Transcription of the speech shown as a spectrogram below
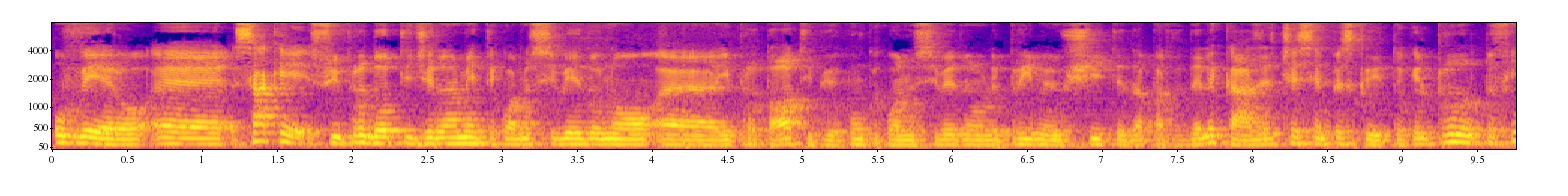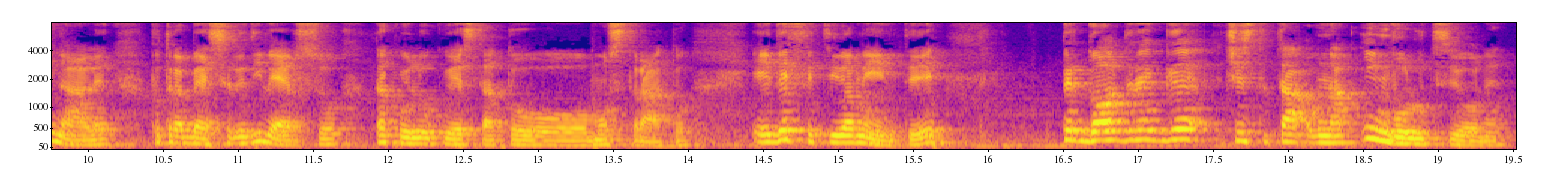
ovvero eh, sa che sui prodotti generalmente quando si vedono eh, i prototipi o comunque quando si vedono le prime uscite da parte delle case c'è sempre scritto che il prodotto finale potrebbe essere diverso da quello cui è stato mostrato. Ed effettivamente per Goldrag c'è stata una involuzione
